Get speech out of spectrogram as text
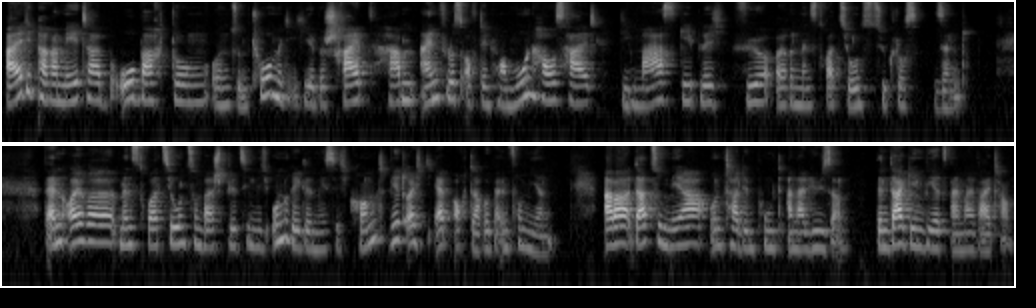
All die Parameter, Beobachtungen und Symptome, die ihr hier beschreibt, haben Einfluss auf den Hormonhaushalt, die maßgeblich für euren Menstruationszyklus sind. Wenn eure Menstruation zum Beispiel ziemlich unregelmäßig kommt, wird euch die App auch darüber informieren. Aber dazu mehr unter dem Punkt Analyse, denn da gehen wir jetzt einmal weiter.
